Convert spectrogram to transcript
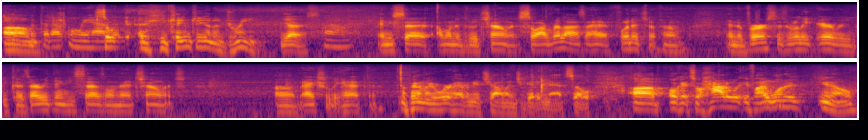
put that up when we have so it uh, he came to you in a dream. Yes. Wow. And he said, I want to do a challenge. So I realized I had footage of him. And the verse is really eerie because everything he says on that challenge um, actually happened. Apparently, we're having a challenge getting that. So, uh, okay. So, how do if I want to, you know,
